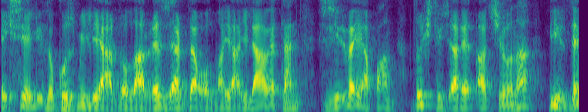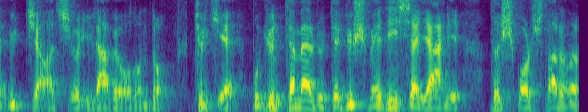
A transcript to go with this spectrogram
eksi 59 milyar dolar rezervde olmaya ilaveten zirve yapan dış ticaret açığına bir de bütçe açığı ilave olundu. Türkiye bugün temerrüte düşmediyse yani dış borçlarını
